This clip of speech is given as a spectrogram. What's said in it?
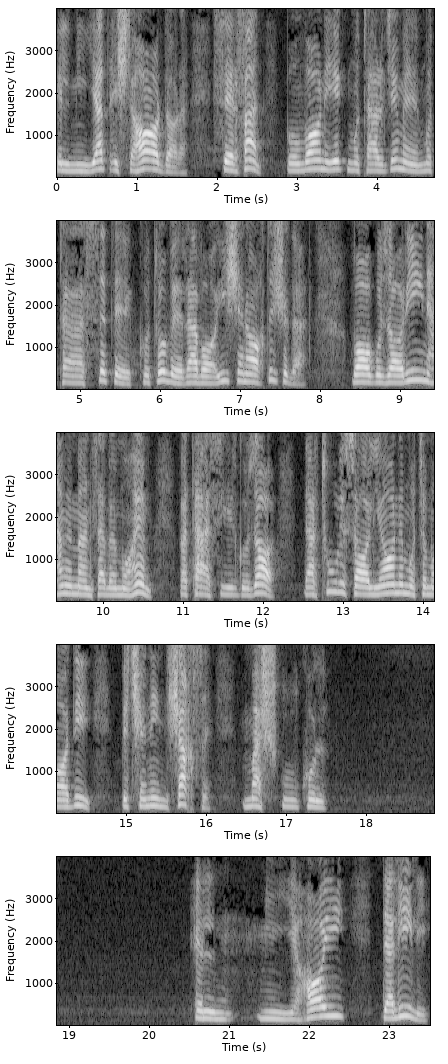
علمیت اشتهار دارد. صرفا به عنوان یک مترجم متوسط کتب روایی شناخته شده واگذاری این همه منصب مهم و تاثیرگذار در طول سالیان متمادی به چنین شخص مشکوک علمیه دلیلی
